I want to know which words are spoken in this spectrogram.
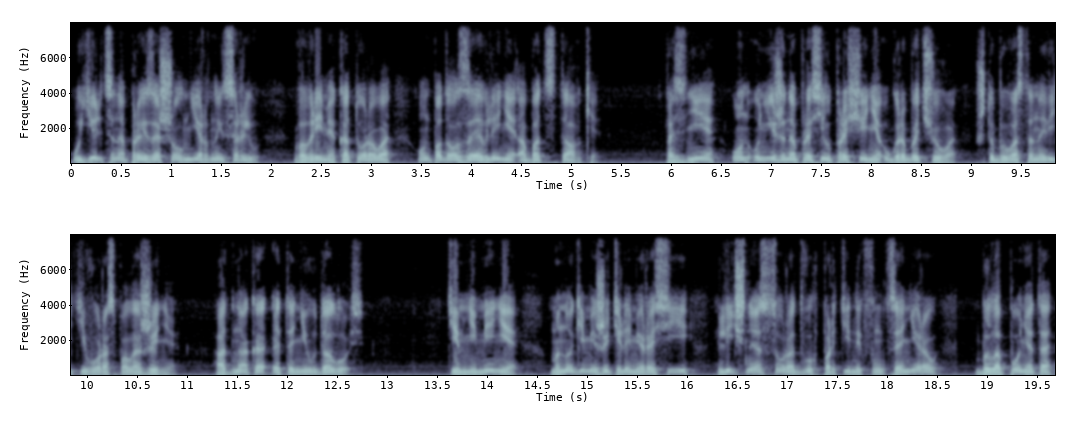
у Ельцина произошел нервный срыв, во время которого он подал заявление об отставке. Позднее он униженно просил прощения у Горбачева, чтобы восстановить его расположение. Однако это не удалось. Тем не менее, многими жителями России личная ссора двух партийных функционеров была понята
